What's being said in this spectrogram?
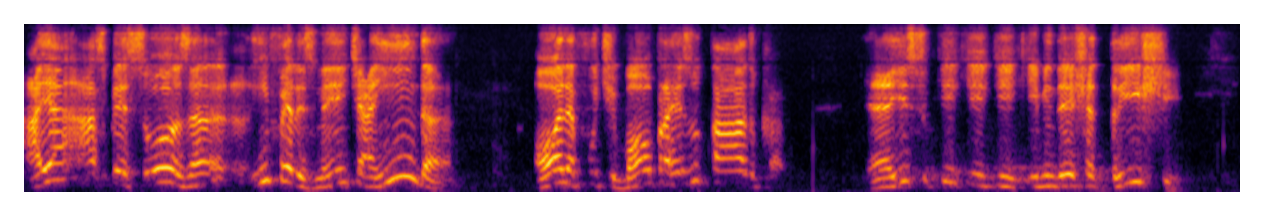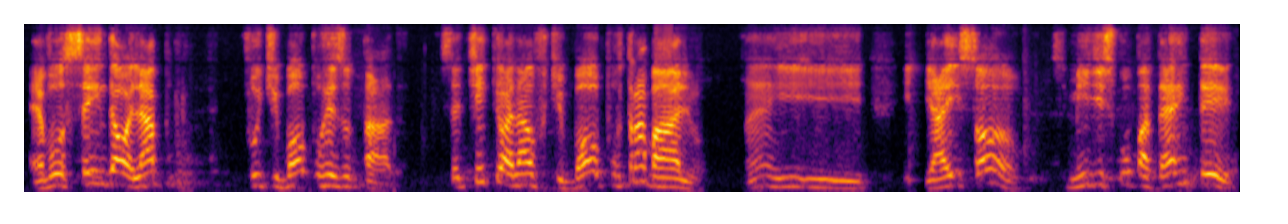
aí as pessoas, infelizmente, ainda olha futebol para resultado, cara. É isso que, que, que, me deixa triste, é você ainda olhar futebol por resultado. Você tinha que olhar o futebol por trabalho, né? E, e, e aí só, me desculpa até a gente ter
